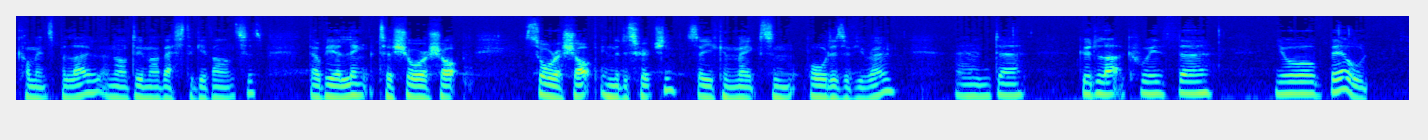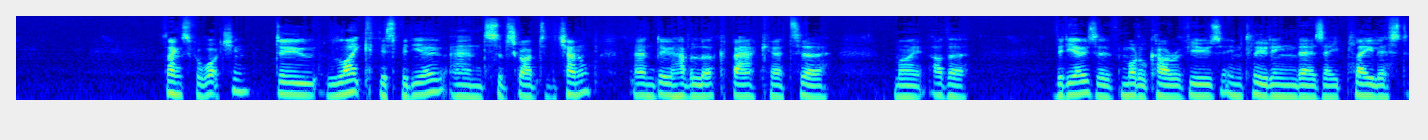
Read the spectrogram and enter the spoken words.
comments below, and I'll do my best to give answers. There'll be a link to Sora Shop Sora shop in the description so you can make some orders of your own and uh, good luck with uh, your build. Thanks for watching. Do like this video and subscribe to the channel and do have a look back at uh, my other videos of model car reviews including there's a playlist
